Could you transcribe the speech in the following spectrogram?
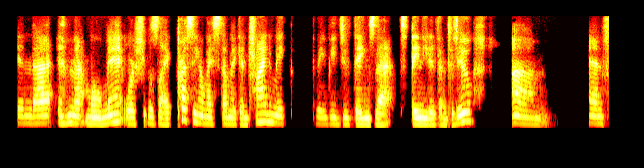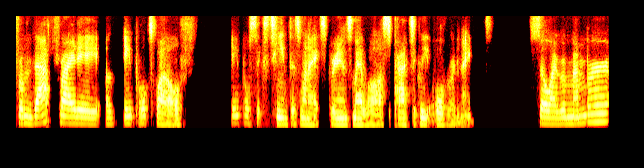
in that in that moment where she was like pressing on my stomach and trying to make the baby do things that they needed them to do. Um, and from that Friday of April 12th April 16th is when I experienced my loss practically overnight. So I remember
